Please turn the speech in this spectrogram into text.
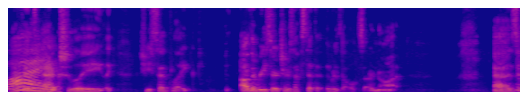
If Why? it's actually like she said like other researchers have said that the results are not as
